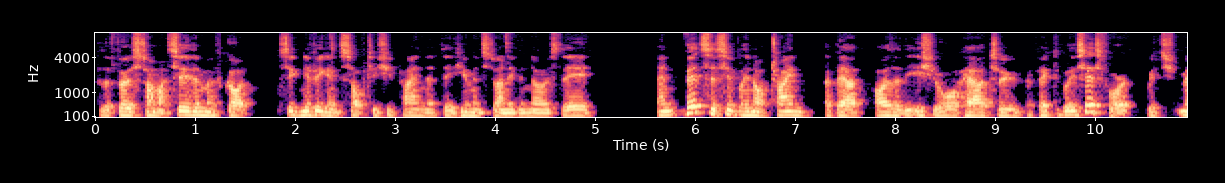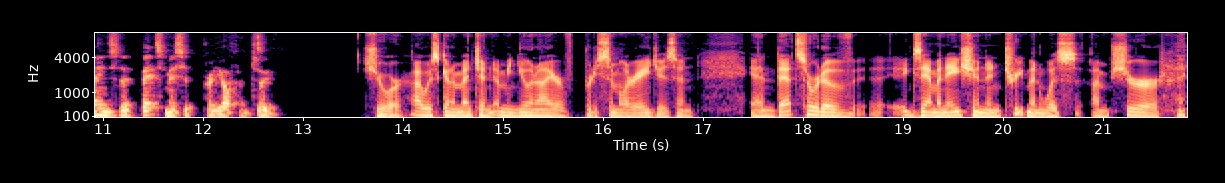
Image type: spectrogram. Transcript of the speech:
for the first time I see them have got significant soft tissue pain that the humans don't even know is there. And vets are simply not trained about either the issue or how to effectively assess for it, which means that vets miss it pretty often too. Sure. I was going to mention, I mean, you and I are pretty similar ages and and that sort of uh, examination and treatment was, I'm sure,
